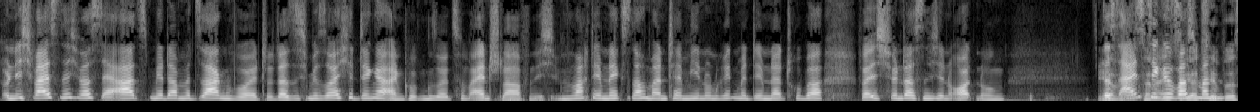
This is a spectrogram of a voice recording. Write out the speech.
Und ich weiß nicht, was der Arzt mir damit sagen wollte, dass ich mir solche Dinge angucken soll zum Einschlafen. Ich mache demnächst noch mal einen Termin und rede mit dem darüber, weil ich finde das nicht in Ordnung. Das Ja, Einzige, was einziger man,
